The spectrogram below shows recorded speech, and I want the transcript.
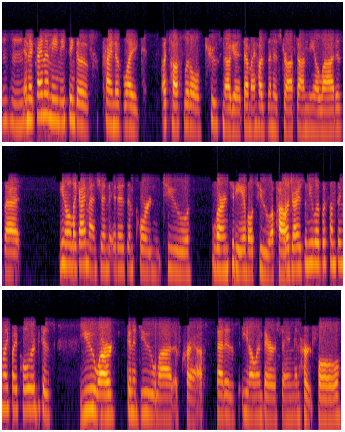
mhm. And it kind of made me think of kind of like a tough little truth nugget that my husband has dropped on me a lot is that, you know, like I mentioned, it is important to learn to be able to apologize when you live with something like bipolar because you are going to do a lot of crap that is, you know, embarrassing and hurtful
